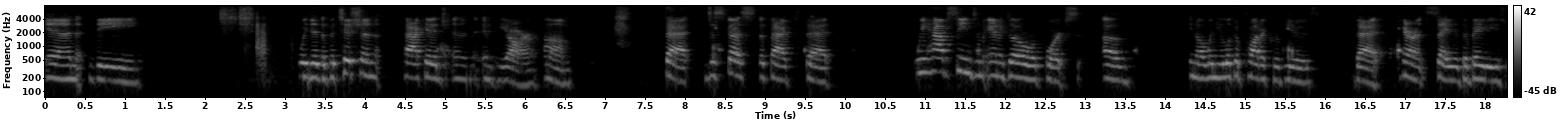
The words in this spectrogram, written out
in the we did the petition package and an NPR um, that discussed the fact that we have seen some anecdotal reports of, you know, when you look at product reviews, that parents say that their babies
